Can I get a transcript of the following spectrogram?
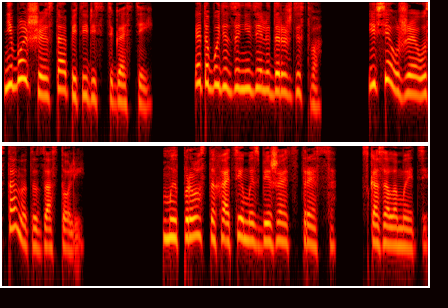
не больше 150 гостей. Это будет за неделю до Рождества. И все уже устанут от застолий». «Мы просто хотим избежать стресса», — сказала Мэдди.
